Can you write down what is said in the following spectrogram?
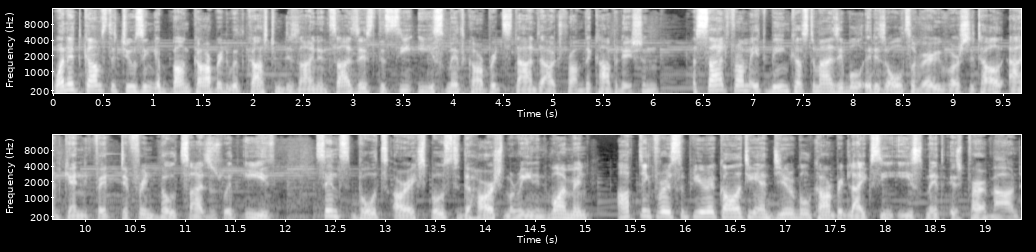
When it comes to choosing a bunk carpet with custom design and sizes, the C.E. Smith carpet stands out from the competition. Aside from it being customizable, it is also very versatile and can fit different boat sizes with ease. Since boats are exposed to the harsh marine environment, opting for a superior quality and durable carpet like C.E. Smith is paramount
